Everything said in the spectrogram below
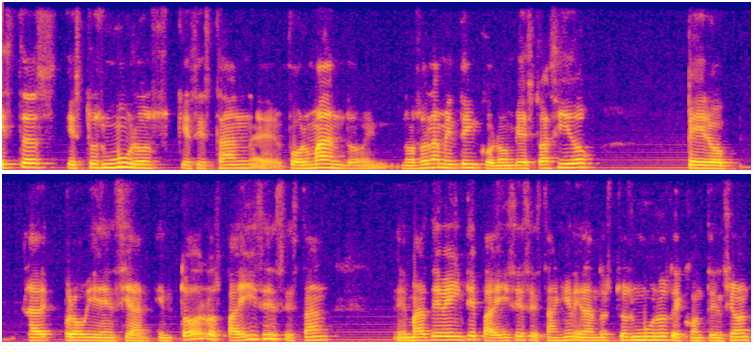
estas, estos muros que se están eh, formando, no solamente en Colombia, esto ha sido, pero providencial. En todos los países están, en más de 20 países están generando estos muros de contención.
